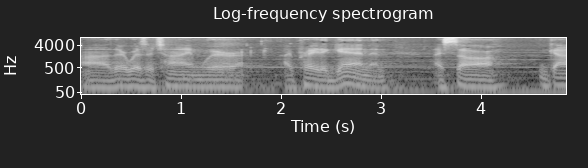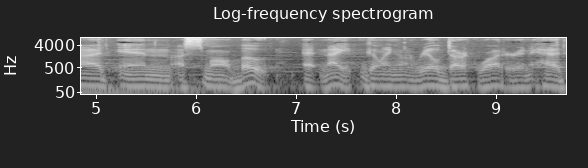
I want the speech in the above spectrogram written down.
uh, there was a time where I prayed again and I saw God in a small boat at night going on real dark water and it had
